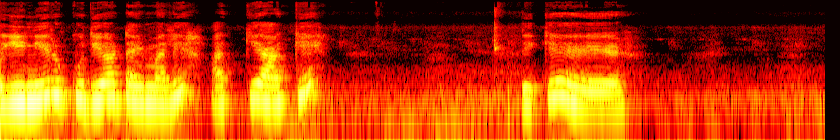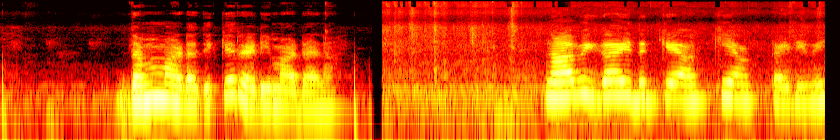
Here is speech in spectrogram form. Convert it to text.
ಈ ನೀರು ಕುದಿಯೋ ಟೈಮಲ್ಲಿ ಅಕ್ಕಿ ಹಾಕಿ ಅದಕ್ಕೆ ದಮ್ ಮಾಡೋದಕ್ಕೆ ರೆಡಿ ಮಾಡೋಣ. ನಾವೀಗ ಇದಕ್ಕೆ ಅಕ್ಕಿ ಹಾಕ್ತಾ ಇದ್ದೀವಿ.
